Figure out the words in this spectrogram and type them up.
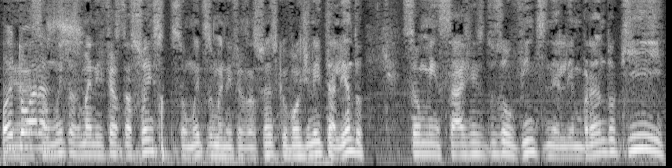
Oito é, horas. São muitas manifestações, são muitas manifestações que o Valdinei está lendo, são mensagens dos ouvintes, né? Lembrando que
